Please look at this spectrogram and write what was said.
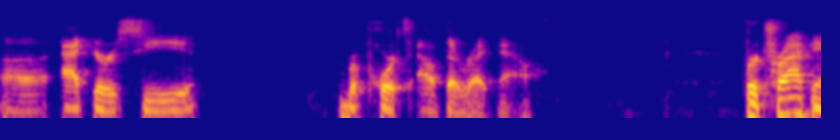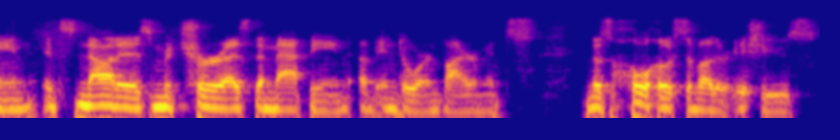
uh, accuracy reports out there right now. For tracking, it's not as mature as the mapping of indoor environments. There's a whole host of other issues.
